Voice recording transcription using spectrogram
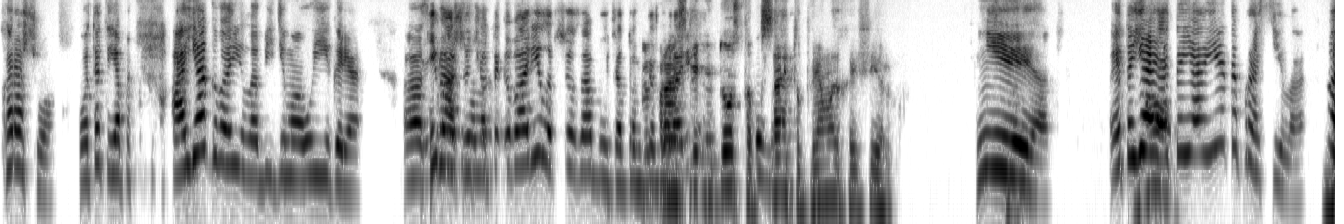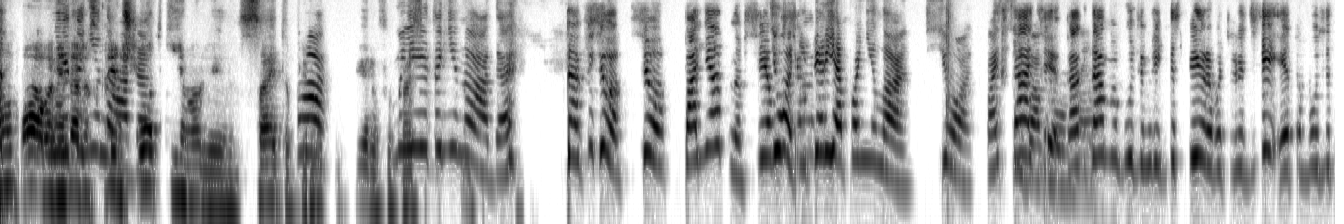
Хорошо. Вот это я... А я говорила, видимо, у Игоря, а, Неважно, спрашивала- что ты говорила, все забудь о том, Вы что говорила. просили доступ к сайту прямых эфиров. Нет. Это я, Но- это я и это просила. Ну да, вы Мне мне даже не надо. скриншот кинули с сайта прямых эфиров. Мне просили это не надо. Так, все, все, понятно, всем Все, всё. теперь я поняла. Все, спасибо Кстати, огромное. когда мы будем регистрировать людей, это будет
